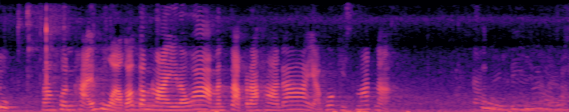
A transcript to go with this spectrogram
จุกบางคนขายหัวก็กำไรแล้วว่ามันจับราคาได้อะ พวกคริสต์มาสน่ะๆสวยดีนะคะ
